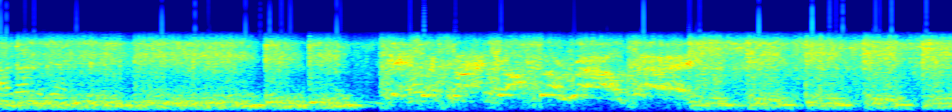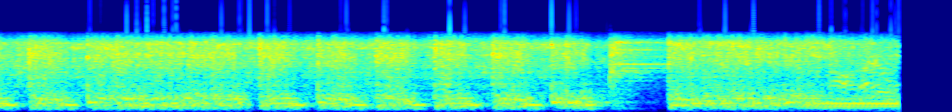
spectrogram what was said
Sağdan mı?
